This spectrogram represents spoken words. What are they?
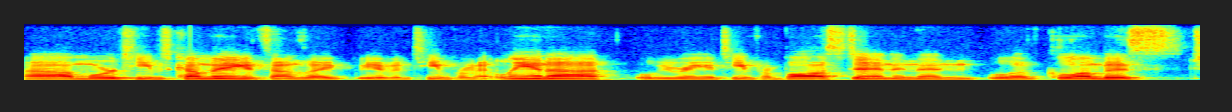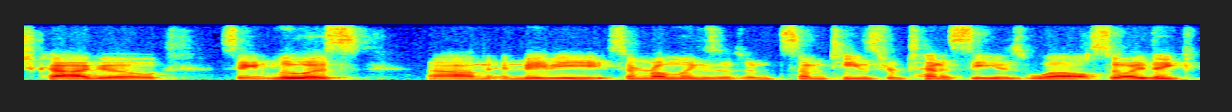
uh, more teams coming. It sounds like we have a team from Atlanta. We'll be bringing a team from Boston, and then we'll have Columbus, Chicago, St. Louis, um, and maybe some rumblings and some, some, teams from Tennessee as well. So I think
